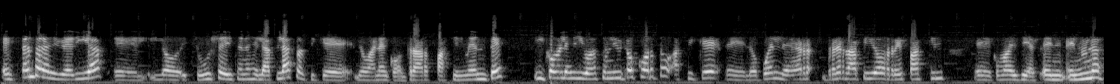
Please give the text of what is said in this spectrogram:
Está en todas las librerías, eh, lo distribuye Ediciones de la Plaza, así que lo van a encontrar fácilmente. Y como les digo, es un libro corto, así que eh, lo pueden leer re rápido, re fácil, eh, como decías, en, en, una,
